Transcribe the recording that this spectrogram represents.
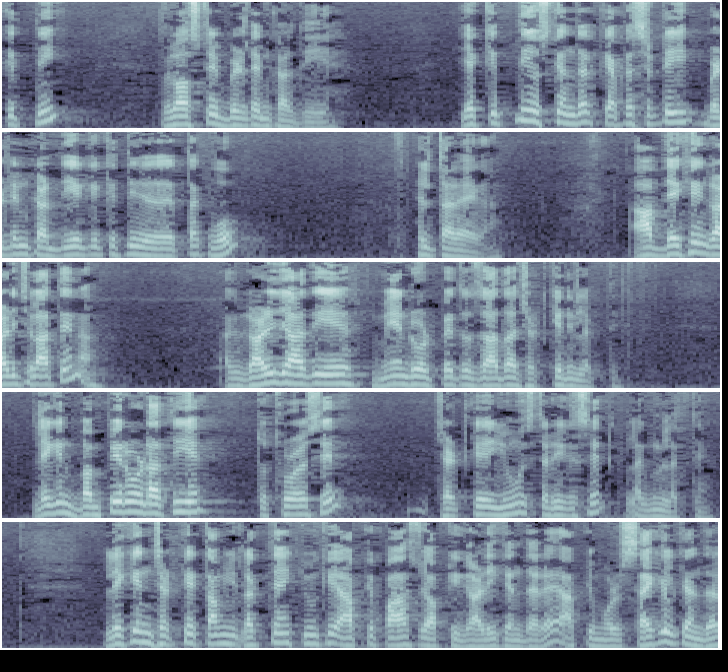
کتنی بلٹ ان کر دی ہے یا کتنی اس کے اندر کیپیسٹی بلٹ ان کر دی ہے کہ کتنی دیر تک وہ ہلتا رہے گا آپ دیکھیں گاڑی چلاتے ہیں نا اگر گاڑی جاتی ہے مین روڈ پہ تو زیادہ جھٹکے نہیں لگتے لیکن بمپی روڈ آتی ہے تو تھوڑے سے جھٹکے یوں اس طریقے سے لگنے لگتے ہیں لیکن جھٹکے کم لگتے ہیں کیونکہ آپ کے پاس جو آپ کی گاڑی کے اندر ہے آپ کی موٹر سائیکل کے اندر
